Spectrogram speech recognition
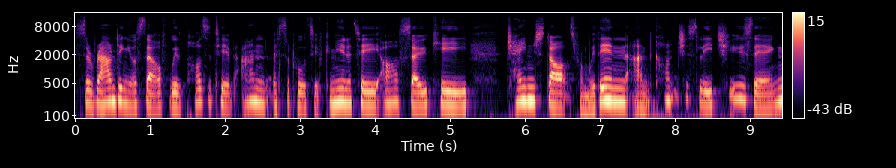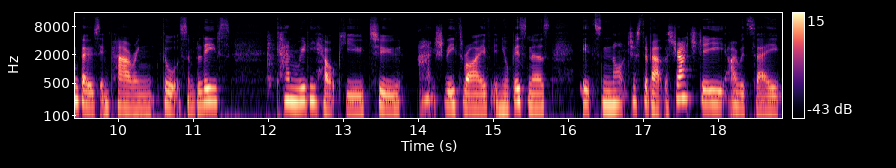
surrounding yourself with positive and a supportive community are so key. Change starts from within, and consciously choosing those empowering thoughts and beliefs can really help you to actually thrive in your business. It's not just about the strategy. I would say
